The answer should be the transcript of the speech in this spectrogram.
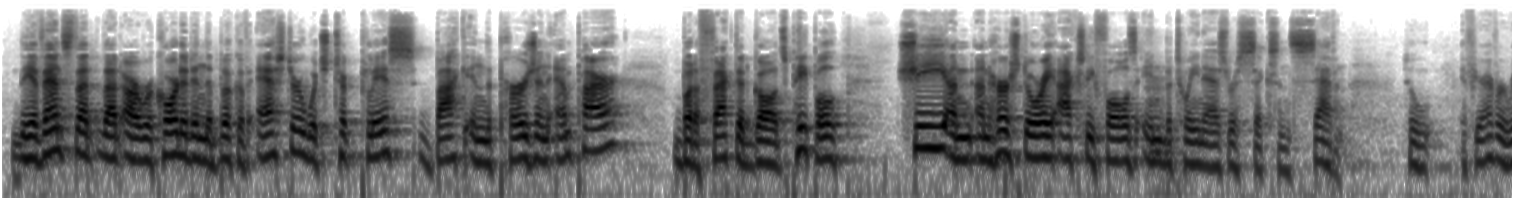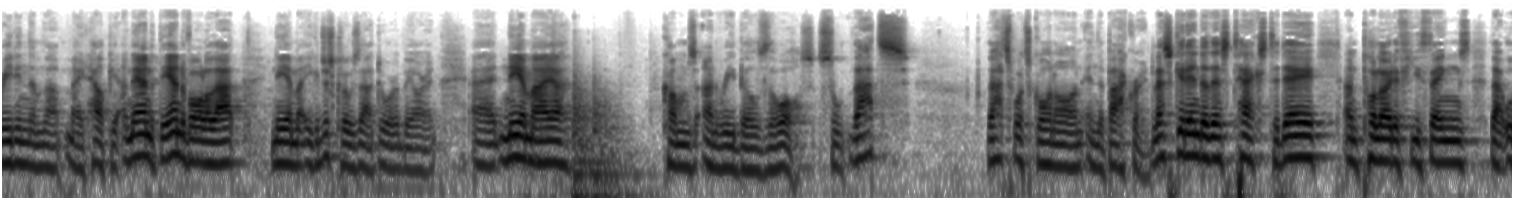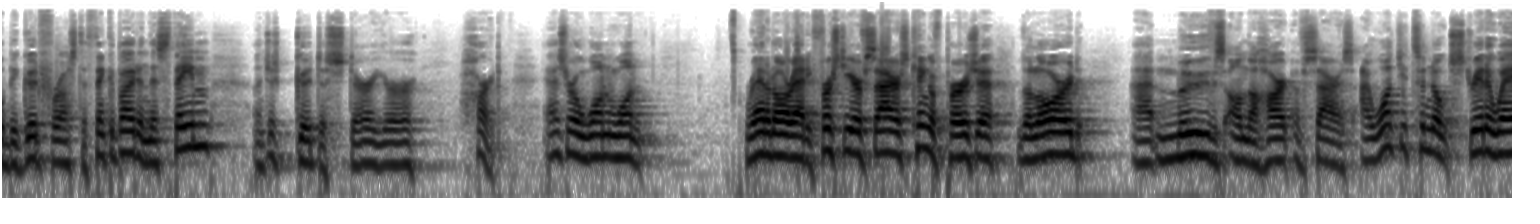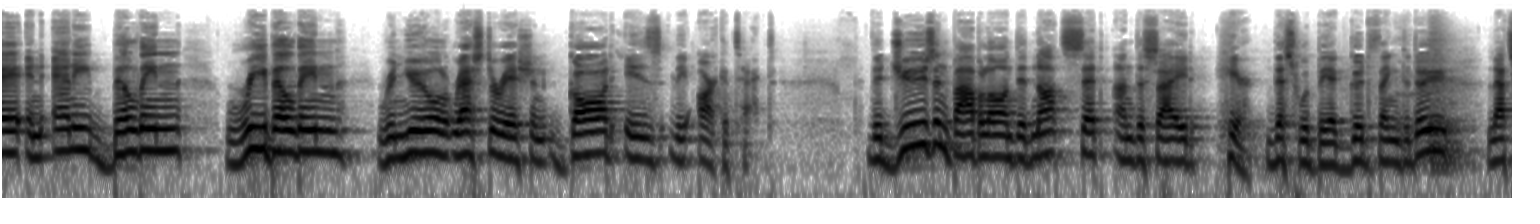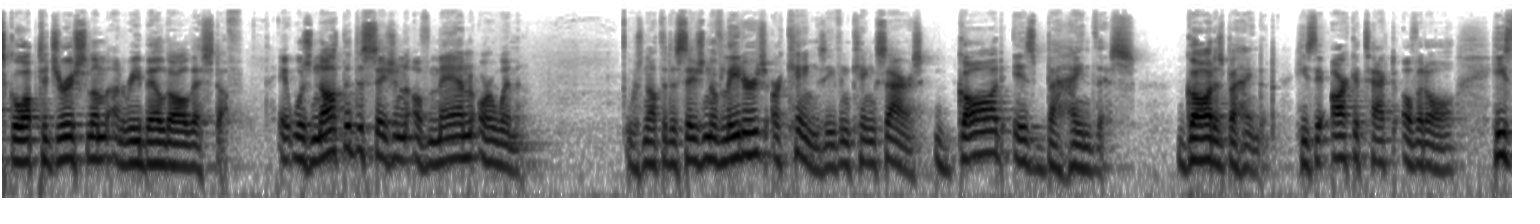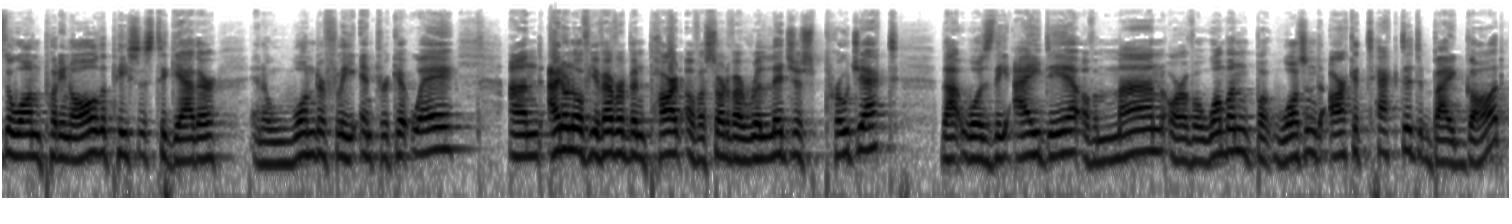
The events that, that are recorded in the book of Esther, which took place back in the Persian Empire but affected God's people, she and, and her story actually falls in between Ezra 6 and 7. So if you're ever reading them, that might help you. And then at the end of all of that, Nehemiah, you can just close that door, it'll be all right. Uh, Nehemiah comes and rebuilds the walls. So that's, that's what's going on in the background. Let's get into this text today and pull out a few things that will be good for us to think about in this theme and just good to stir your heart. Ezra 1 1. Read it already. First year of Cyrus, king of Persia, the Lord uh, moves on the heart of Cyrus. I want you to note straight away in any building, rebuilding, renewal, restoration, God is the architect. The Jews in Babylon did not sit and decide, here, this would be a good thing to do. Let's go up to Jerusalem and rebuild all this stuff. It was not the decision of men or women. It was not the decision of leaders or kings, even King Cyrus. God is behind this. God is behind it. He's the architect of it all. He's the one putting all the pieces together in a wonderfully intricate way. And I don't know if you've ever been part of a sort of a religious project that was the idea of a man or of a woman but wasn't architected by God.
